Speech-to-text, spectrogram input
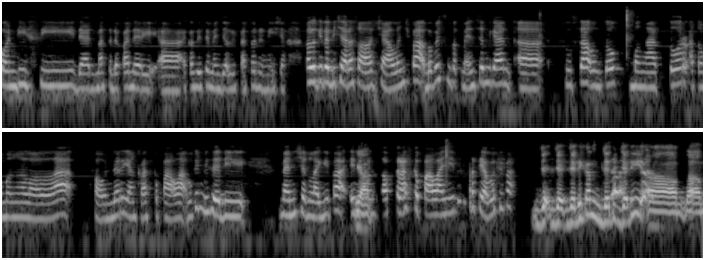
kondisi dan masa depan dari uh, ekosistem angel investor Indonesia. Kalau kita bicara soal challenge, Pak, Bapak sempat mention kan uh, susah untuk mengatur atau mengelola founder yang keras kepala. Mungkin bisa di mention lagi, Pak, in Ya. terms of keras kepalanya itu seperti apa sih, Pak? Jadi kan jadi jadi um, um,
